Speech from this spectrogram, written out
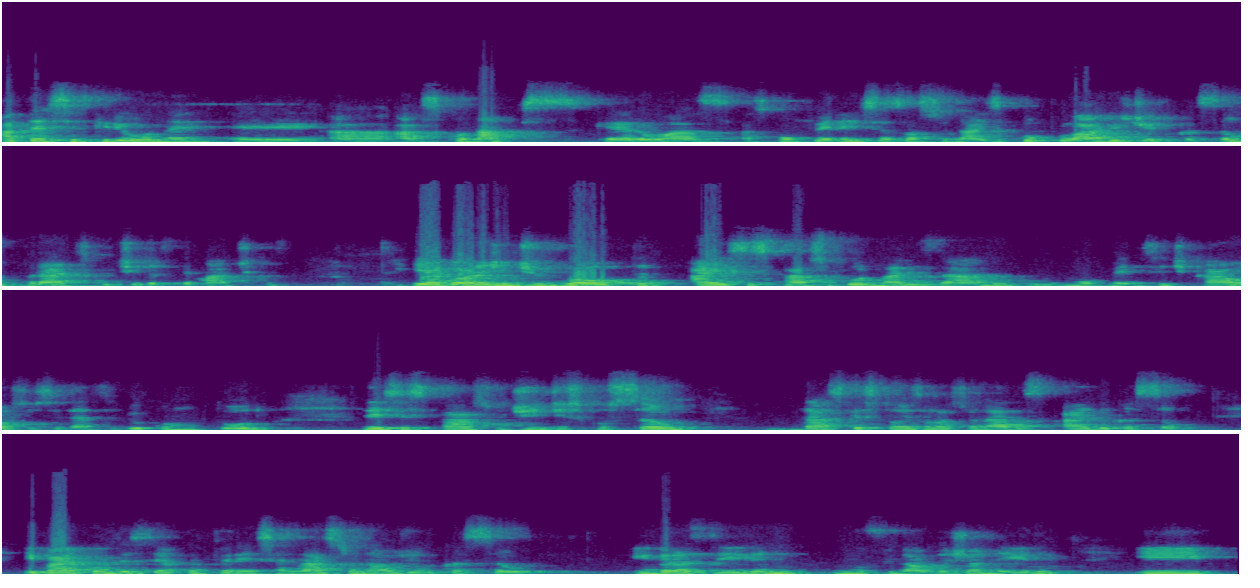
Até se criou, né, é, a, as CONAPs, que eram as, as conferências nacionais e populares de educação, para discutir as temáticas. E agora a gente volta a esse espaço formalizado, o movimento sindical, a sociedade civil como um todo, nesse espaço de discussão das questões relacionadas à educação. E vai acontecer a Conferência Nacional de Educação em Brasília, no final de janeiro, e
